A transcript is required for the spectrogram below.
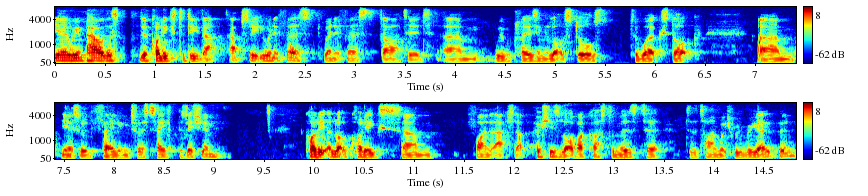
Yeah, we empower the, the, colleagues to do that. Absolutely. When it first when it first started, um, we were closing a lot of stores to work stock. Um, yeah, sort of failing to a safe position. Colleague, a lot of colleagues um, find that actually that pushes a lot of our customers to to the time which we reopen.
